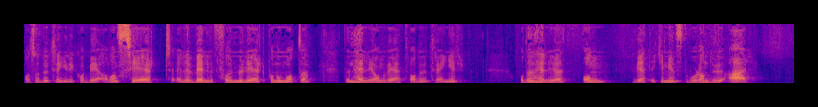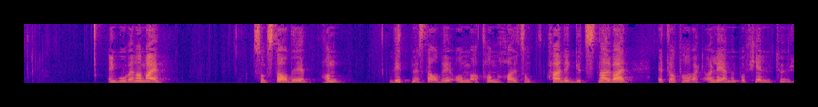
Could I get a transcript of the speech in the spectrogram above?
Altså, Du trenger ikke å be avansert eller velformulert på noen måte. Den hellige ånd vet hva du trenger, og Den hellige ånd vet ikke minst hvordan du er. En god venn av meg som stadig, han vitner stadig om at han har et sånt herlig gudsnærvær etter at han har vært alene på fjelltur.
